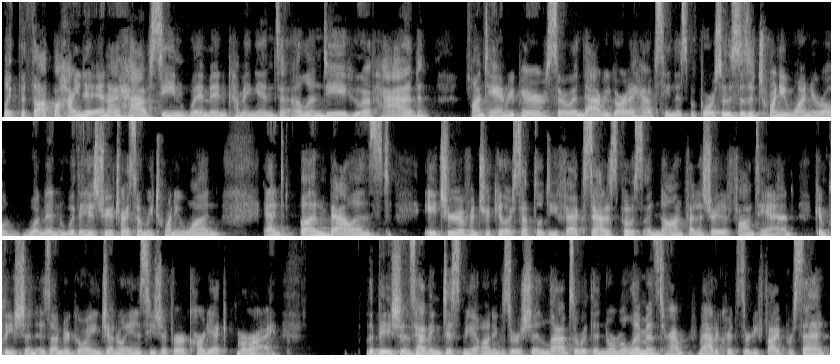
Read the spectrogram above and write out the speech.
like the thought behind it. And I have seen women coming into L&D who have had Fontan repair. So in that regard, I have seen this before. So this is a 21 year old woman with a history of trisomy 21 and unbalanced atrioventricular septal defect, status post a non-fenestrated Fontan completion is undergoing general anesthesia for a cardiac MRI. The patient is having dyspnea on exertion. Labs are within normal limits. Hematocrit's 35%.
